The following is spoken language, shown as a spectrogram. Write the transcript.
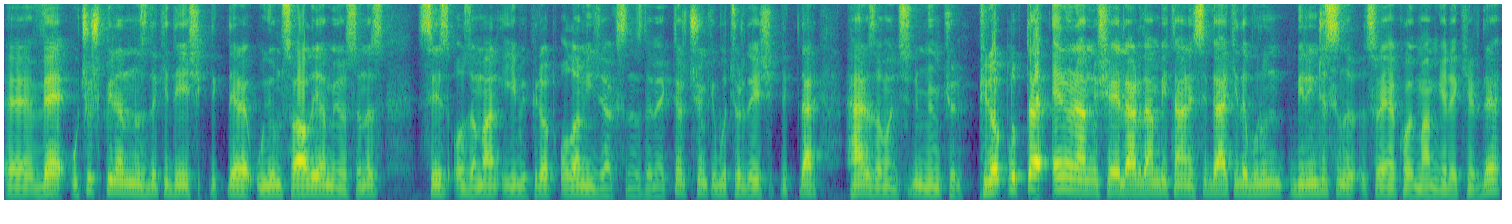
e, ve uçuş planınızdaki değişikliklere uyum sağlayamıyorsanız siz o zaman iyi bir pilot olamayacaksınız demektir. Çünkü bu tür değişiklikler her zaman için mümkün. Pilotlukta en önemli şeylerden bir tanesi belki de bunun birinci sıraya koymam gerekirdi.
